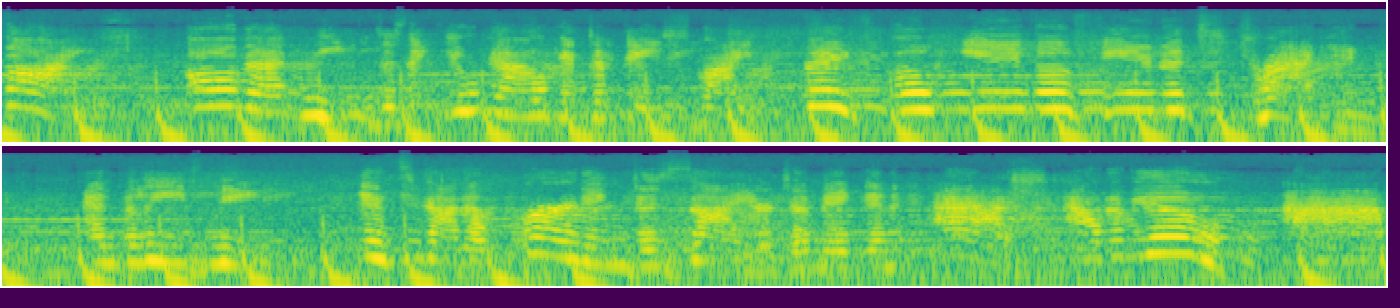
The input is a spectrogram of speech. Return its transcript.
Fine. All that means is that you now get to face my faithful evil Phoenix Dragon. And believe me, it's got a burning desire to make an ash out of you. Ah,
